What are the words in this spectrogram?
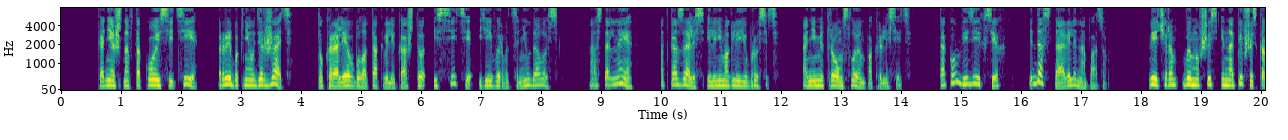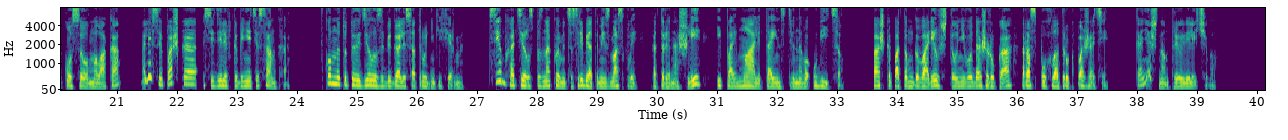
Конечно, в такой сети рыбок не удержать, но королева была так велика, что из сети ей вырваться не удалось, а остальные отказались или не могли ее бросить. Они метровым слоем покрыли сеть. В таком виде их всех и доставили на базу. Вечером, вымывшись и напившись кокосового молока, Алиса и Пашка сидели в кабинете Сангха. В комнату то и дело забегали сотрудники фермы. Всем хотелось познакомиться с ребятами из Москвы, которые нашли и поймали таинственного убийцу. Пашка потом говорил, что у него даже рука распухла от рукопожатий. Конечно, он преувеличивал.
